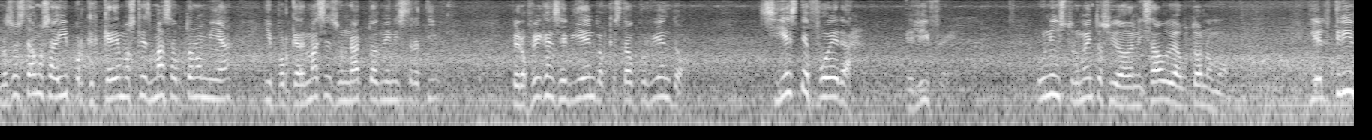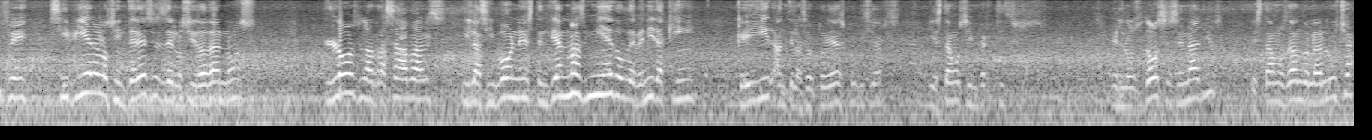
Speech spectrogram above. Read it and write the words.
Nosotros estamos ahí porque creemos que es más autonomía y porque además es un acto administrativo. Pero fíjense bien lo que está ocurriendo. Si este fuera el IFE, un instrumento ciudadanizado y autónomo. Y el TRIFE, si viera los intereses de los ciudadanos, los Larrazábals y las Ibones tendrían más miedo de venir aquí que ir ante las autoridades judiciales. Y estamos invertidos. En los dos escenarios estamos dando la lucha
